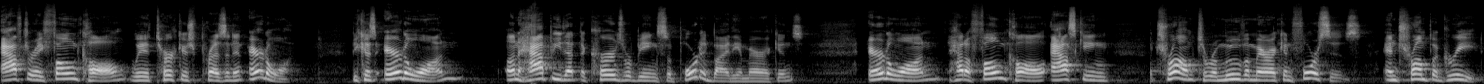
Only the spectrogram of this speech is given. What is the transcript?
after a phone call with Turkish President Erdogan. Because Erdogan, unhappy that the Kurds were being supported by the Americans, Erdogan had a phone call asking Trump to remove American forces, and Trump agreed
